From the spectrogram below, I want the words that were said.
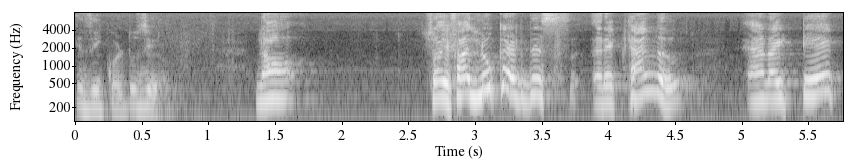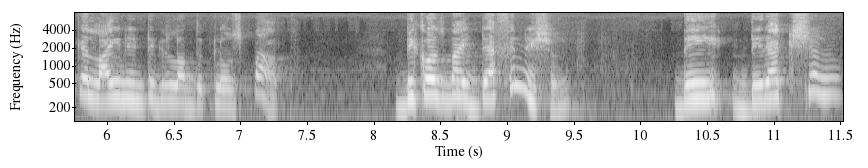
is equal to 0. Now, so if I look at this rectangle and I take a line integral of the closed path, because by definition the direction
